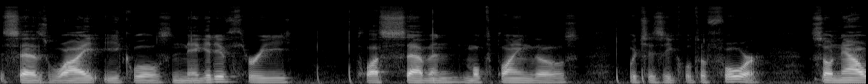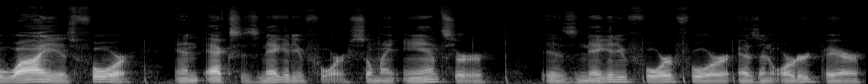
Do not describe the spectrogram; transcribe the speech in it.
says y equals negative 3 plus 7, multiplying those, which is equal to 4. So now y is 4 and x is negative 4. So my answer is negative 4, 4 as an ordered pair.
